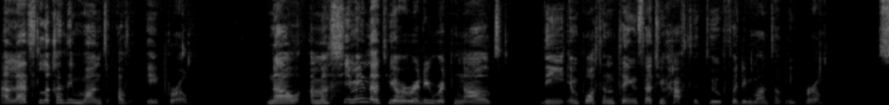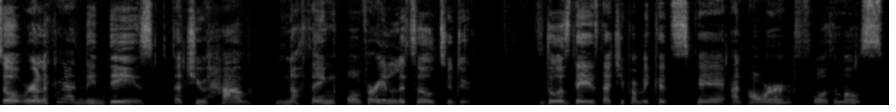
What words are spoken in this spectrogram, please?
and let's look at the month of April. Now, I'm assuming that you have already written out the important things that you have to do for the month of April. So, we're looking at the days that you have nothing or very little to do. Those days that you probably could spare an hour for the most.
